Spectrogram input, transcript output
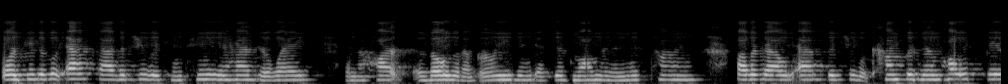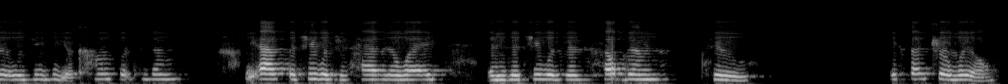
Lord Jesus, we ask, God, that you would continue to have your way in the hearts of those that are bereaving at this moment in this time. Father God, we ask that you would comfort them. Holy Spirit, would you be a comfort to them? We ask that you would just have your way and that you would just help them to accept your will.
